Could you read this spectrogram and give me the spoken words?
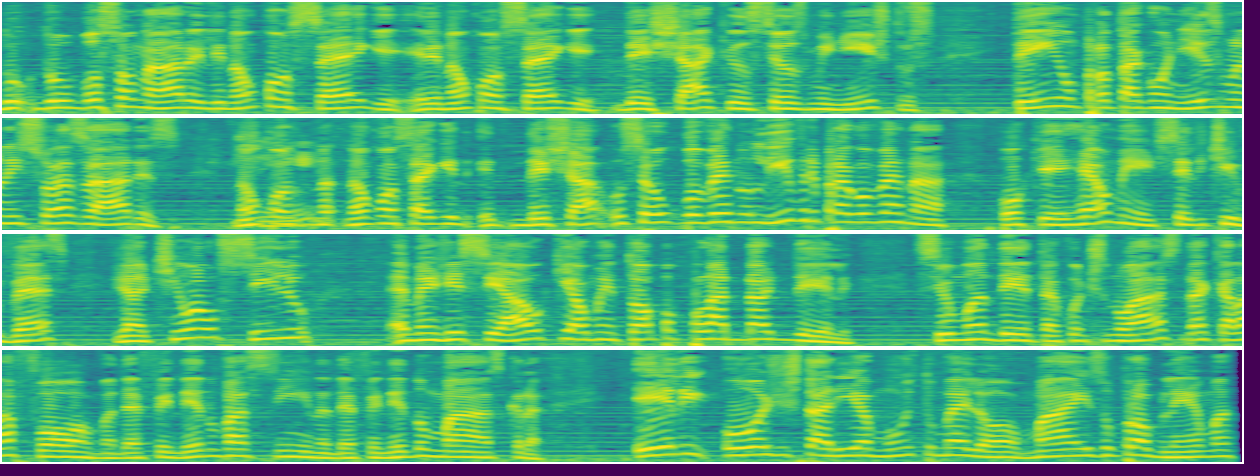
do, do Bolsonaro. Ele não consegue, ele não consegue deixar que os seus ministros tenham protagonismo em suas áreas. Não, con- não consegue deixar o seu governo livre para governar. Porque realmente, se ele tivesse, já tinha um auxílio emergencial que aumentou a popularidade dele. Se o Mandetta continuasse daquela forma, defendendo vacina, defendendo máscara, ele hoje estaria muito melhor. Mas o problema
